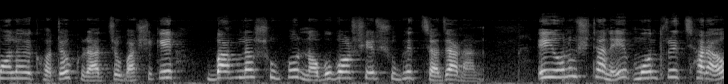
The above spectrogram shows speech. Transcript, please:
মলয় ঘটক রাজ্যবাসীকে বাংলা শুভ নববর্ষের শুভেচ্ছা জানান। এই অনুষ্ঠানে মন্ত্রী ছাড়াও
